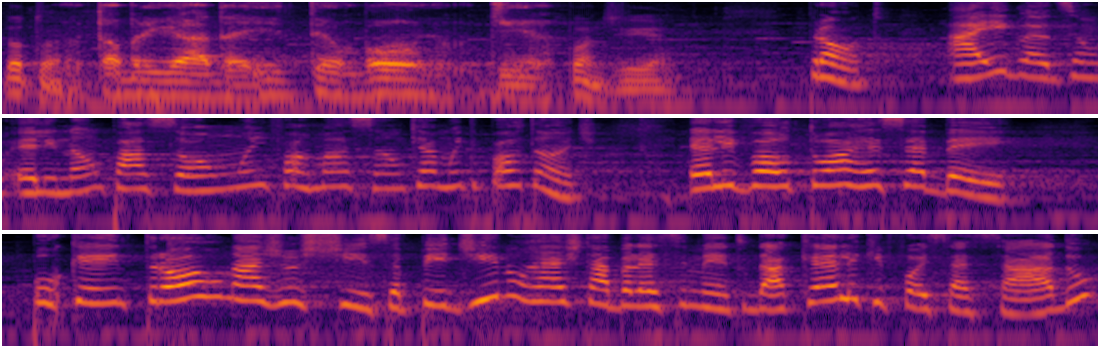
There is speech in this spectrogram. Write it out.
Doutor. Muito obrigado aí, tenha um bom dia. Bom dia. Pronto. Aí, Gladson, ele não passou uma informação que é muito importante. Ele voltou a receber porque entrou na justiça pedindo o restabelecimento daquele que foi cessado,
